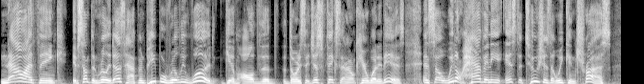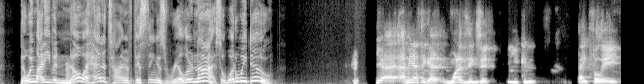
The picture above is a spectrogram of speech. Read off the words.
Now I think if something really does happen, people really would give all the authority, to say just fix it. I don't care what it is. And so we don't have any institutions that we can trust that we might even know ahead of time if this thing is real or not. So what do we do? Yeah, I I mean, I think uh, one of the things that you can, thankfully,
